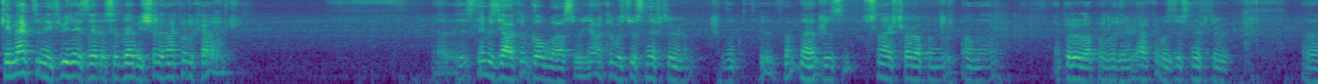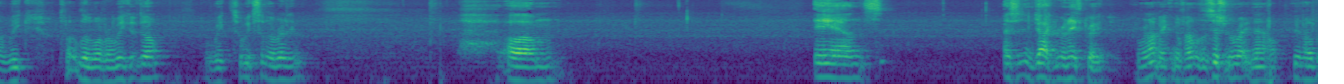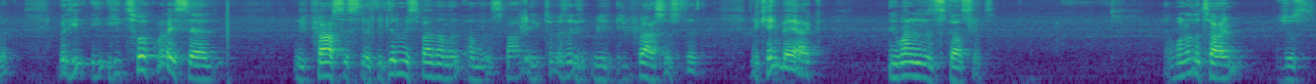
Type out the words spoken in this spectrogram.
Came back to me three days later. and Said, Rebbe, should I not go to college? Uh, his name is Yaakov Goldwasser. Yaakov was just nifter. There's Schneider's chart up on the, on the. I put it up over there. Yaakov was just nifter a week, a little over a week ago, a week, two weeks ago already. Um, and I said, Yaakov, you're in eighth grade. We're not making a final decision right now, you know. But but he, he, he took what I said and he processed it. He didn't respond on the, on the spot. He, took it, he processed it. And he came back and he wanted to discuss it. And one other time, just,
